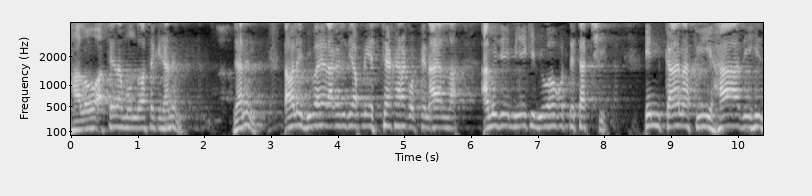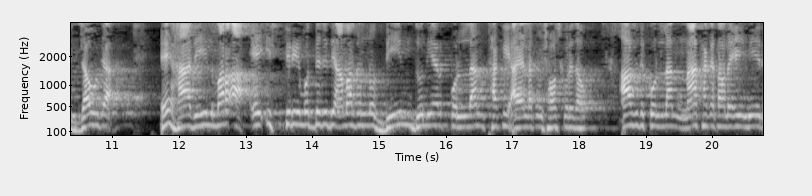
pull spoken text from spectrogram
ভালো আছে না মন্দ আছে কি জানেন? জানেন? তাহলে বিবাহের আগে যদি আপনি ইস্তেখারা করতেন, আয় আল্লাহ, আমি যে মেয়েকে বিবাহ করতে চাচ্ছি, ইন কানা ফি হাদিহি জাউজা এই হাদিল মারা এই স্ত্রীর মধ্যে যদি আমার জন্য দিন দুনিয়ার কল্যাণ থাকে, আয় আল্লাহ তুমি সহজ করে দাও। আর যদি কল্যাণ না থাকে, তাহলে এই মেয়ের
